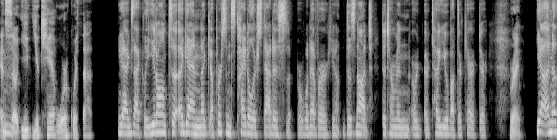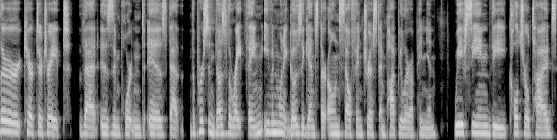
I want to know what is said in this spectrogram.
And so Mm-hmm. you you can't work with that. yeah, exactly. You don't, uh, again, like a person's title or status or whatever, you know, does not determine or, or tell you about their character. Right. Yeah, another character trait that is important is that the person does the right thing, even when it goes against their own self interest and popular opinion. We've seen the cultural tides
